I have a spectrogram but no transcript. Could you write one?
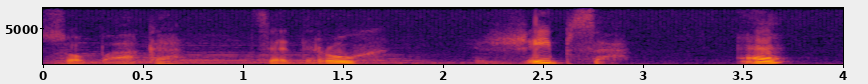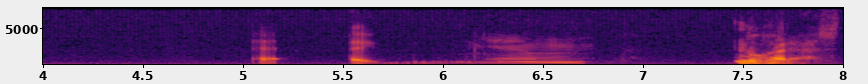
собака це друг жипса. Е? Е, е, е, ну, гаразд.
